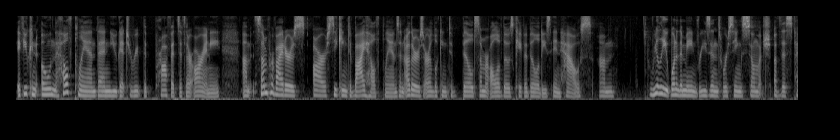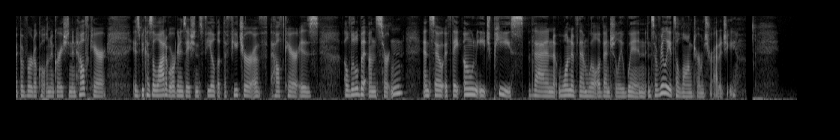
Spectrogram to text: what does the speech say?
if you can own the health plan, then you get to reap the profits if there are any. Um, some providers are seeking to buy health plans, and others are looking to build some or all of those capabilities in house. Um, really, one of the main reasons we're seeing so much of this type of vertical integration in healthcare is because a lot of organizations feel that the future of healthcare is a little bit uncertain. And so if they own each piece, then one of them will eventually win. And so really it's a long term strategy.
